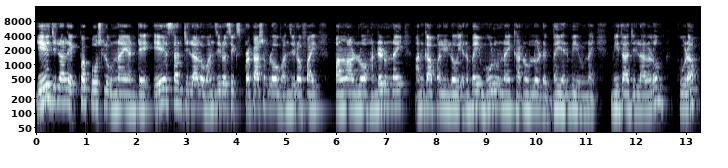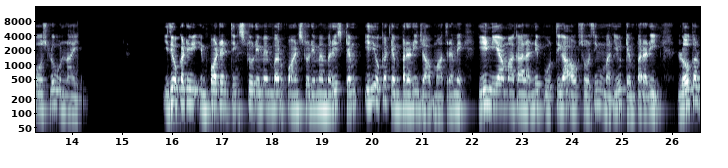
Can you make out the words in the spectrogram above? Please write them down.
ఏ జిల్లాలో ఎక్కువ పోస్టులు ఉన్నాయంటే ఏఎస్ఆర్ జిల్లాలో వన్ జీరో సిక్స్ ప్రకాశంలో వన్ జీరో ఫైవ్ పల్నాడులో హండ్రెడ్ ఉన్నాయి అనకాపల్లిలో ఎనభై మూడు ఉన్నాయి కర్నూలులో డెబ్బై ఎనిమిది ఉన్నాయి. మిగతా జిల్లాలలో కూడా పోస్టులు ఉన్నాయి. ఇది ఒకటి important things to remember points to remember is ten ఇది ఒక టెంపరీ జాబ్ మాత్రమే. ఈ నియామకాలన్నీ పూర్తిగా అవుట్సోర్సింగ్ మరియు టెంపరీ లోకల్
